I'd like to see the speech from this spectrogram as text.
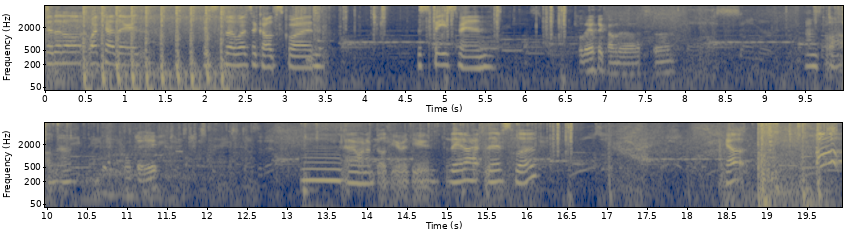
The little watch out there. It's the what's it called squad. The spaceman. Well, they have to come to us. So. I'm full health now. What the heck? Mm, I don't want to build here with you. They don't. Have, they have explode. Yep. Oh!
